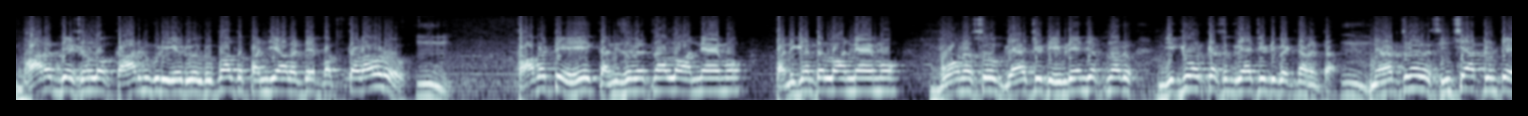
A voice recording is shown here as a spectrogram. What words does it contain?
భారతదేశంలో కార్మికుడు ఏడు వేల రూపాయలతో పనిచేయాలంటే బతుకుతాడా వాడు? కాబట్టి కనీస వేతనాల్లో అన్యాయము. పని గంటల్లో అన్యాయము. బోనస్ గ్రాట్యుటీ ఇప్పుడు ఏం చెప్తున్నారు? గిగ్ వర్కర్స్ గ్రాట్యుటీ పెట్టినారంట. నేను అడుగుతున్నా సిన్సియారిటీ ఉంటే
